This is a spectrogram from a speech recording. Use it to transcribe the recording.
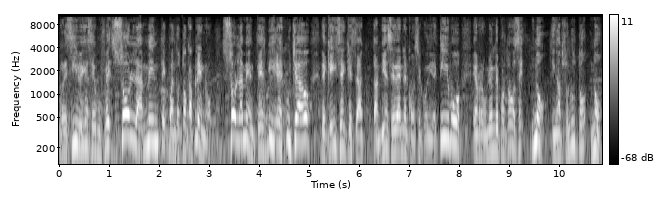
reciben ese buffet solamente cuando toca pleno, solamente. He escuchado de que dicen que también se da en el Consejo Directivo, en reunión de portavoces. No, en absoluto no.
